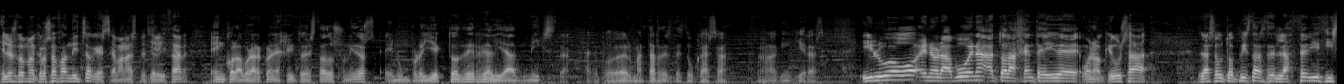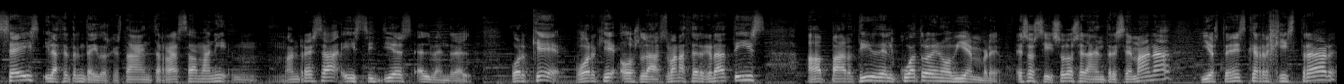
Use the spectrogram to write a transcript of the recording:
Los de Microsoft han dicho que se van a especializar en colaborar con el ejército de Estados Unidos en un proyecto de realidad mixta, para poder matar desde tu casa a quien quieras. Y luego, enhorabuena a toda la gente que vive, bueno, que usa las autopistas de la C16 y la C32, que está en Terrassa, Manresa y Sitges El Vendrell. ¿Por qué? Porque os las van a hacer gratis a partir del 4 de noviembre. Eso sí, solo será entre semana y os tenéis que registrar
